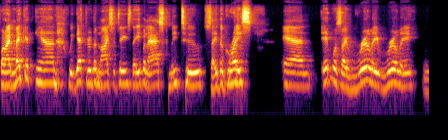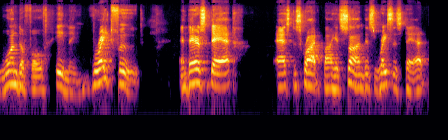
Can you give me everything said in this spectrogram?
But I make it in, we get through the niceties. They even ask me to say the grace and it was a really, really wonderful evening. Great food. And there's dad, as described by his son, this racist dad,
